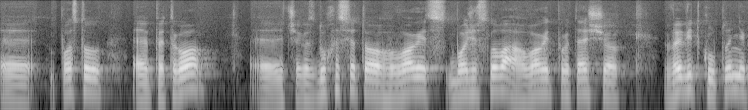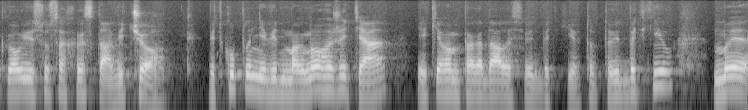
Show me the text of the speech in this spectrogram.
Е, Апостол е, Петро через Духа Святого говорить Божі слова, говорить про те, що ви відкуплені кров'ю Ісуса Христа. Від чого? Відкуплені від марного життя, яке вам передалося від батьків. Тобто від батьків ми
